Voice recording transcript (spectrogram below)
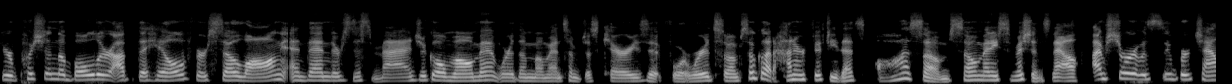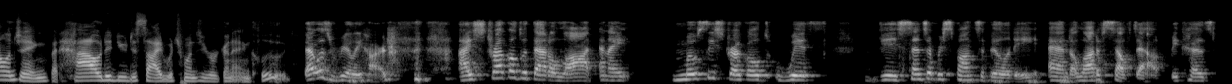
you're pushing the boulder up the hill for so long and then there's this magical moment where the momentum just carries it forward. So I'm so glad 150. That's awesome. So many submissions. Now, I'm sure it was super challenging, but how did you decide which ones you were going to include? That was really hard. I struggled with that a lot and I mostly struggled with the sense of responsibility and a lot of self doubt because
